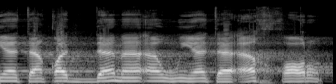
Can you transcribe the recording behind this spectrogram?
يتقدم أو يتأخر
